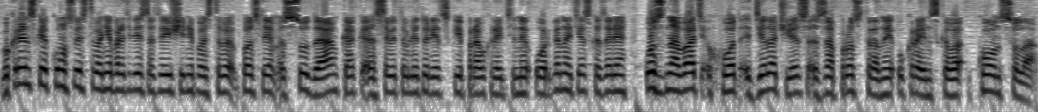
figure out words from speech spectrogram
В украинское консульство они обратились на следующий день после суда, как советовали турецкие правоохранительные органы. Те сказали узнавать ход дела через запрос страны украинского консула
